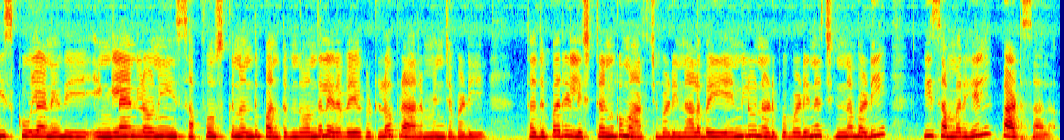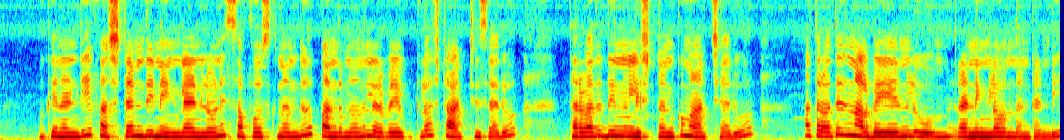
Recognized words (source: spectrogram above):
ఈ స్కూల్ అనేది ఇంగ్లాండ్లోని సఫోస్క్ నందు పంతొమ్మిది వందల ఇరవై ఒకటిలో ప్రారంభించబడి తదుపరి లిస్టన్కు మార్చబడి నలభై ఏండ్లు నడుపబడిన చిన్నబడి ఈ సమ్మర్ హిల్ పాఠశాల. ఓకేనండి? ఫస్ట్ టైం దీన్ని ఇంగ్లాండ్లోని సఫోస్క్ నందు పంతొమ్మిది వందల ఇరవై ఒకటిలో స్టార్ట్ చేశారు. తర్వాత దీన్ని లిస్టన్కు మార్చారు. ఆ తర్వాత ఇది నలభై ఏండ్లు రన్నింగ్లో ఉందంటండి.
